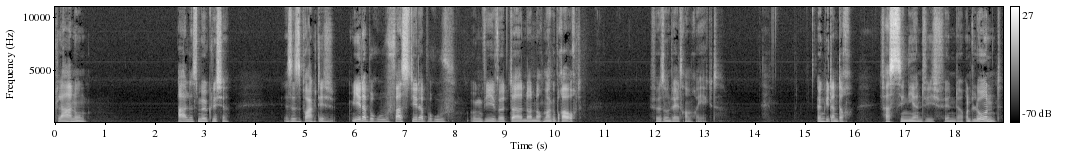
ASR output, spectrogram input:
Planung, alles Mögliche. Es ist praktisch jeder Beruf, fast jeder Beruf, irgendwie wird da dann nochmal gebraucht für so ein Weltraumprojekt. Irgendwie dann doch faszinierend, wie ich finde. Und lohnt.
